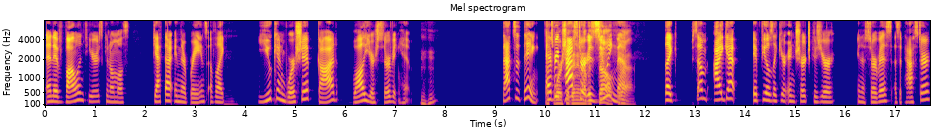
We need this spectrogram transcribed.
and if volunteers can almost get that in their brains of like Mhm. you can worship god while you're serving him Mm-hmm. that's the thing That's every worship in and pastor is itself, doing that Yeah. like some i get it feels like you're in church because you're in a service as a pastor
